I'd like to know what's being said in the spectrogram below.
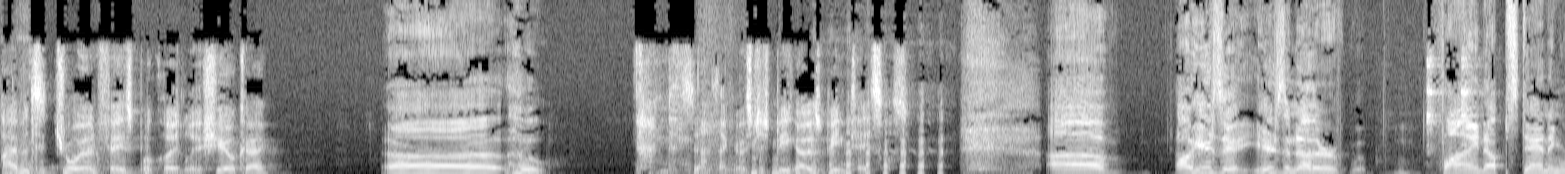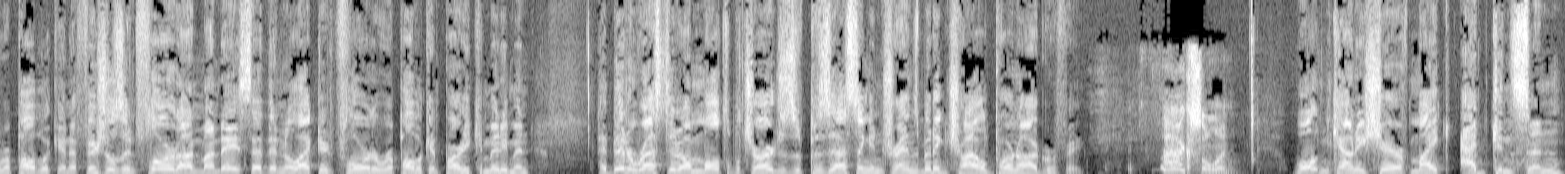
I haven't seen Joy on Facebook lately. Is she okay? Uh, who? Nothing. I was just being. I was being tasteless. Um, oh, here's a here's another fine, upstanding Republican. Officials in Florida on Monday said that an elected Florida Republican Party committeeman had been arrested on multiple charges of possessing and transmitting child pornography. Excellent. Walton County Sheriff Mike Atkinson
